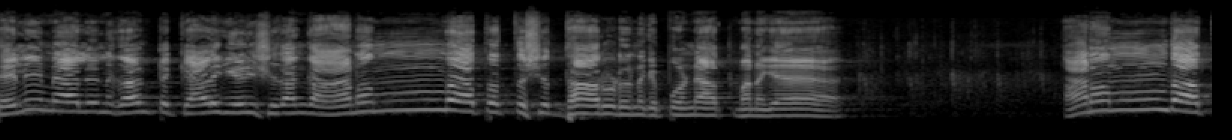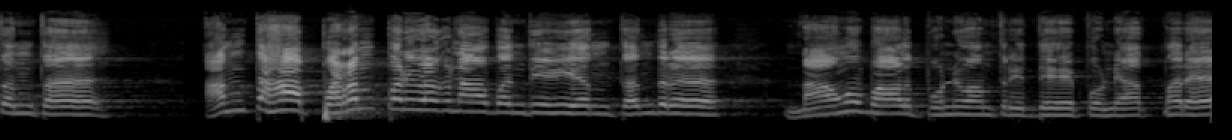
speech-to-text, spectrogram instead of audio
ತಲೆ ಮ್ಯಾಲಿನ ಗಂಟು ಕೆಳಗೆ ಇಳಿಸಿದಂಗೆ ಆನಂದ ಆತತ್ತು ಸಿದ್ಧಾರೂಢನಿಗೆ ಪುಣ್ಯಾತ್ಮನಿಗೆ. ಆನಂದ ಆತಂತ. ಅಂತಹ ಪರಂಪರೆಯೊಳಗೆ ನಾವು ಬಂದೀವಿ ಅಂತಂದ್ರೆ ನಾವು ಭಾಳ ಪುಣ್ಯವಂತರಿದ್ದೇವೆ ಪುಣ್ಯಾತ್ಮರೇ.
